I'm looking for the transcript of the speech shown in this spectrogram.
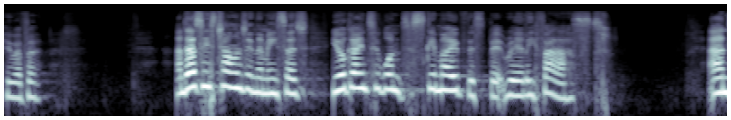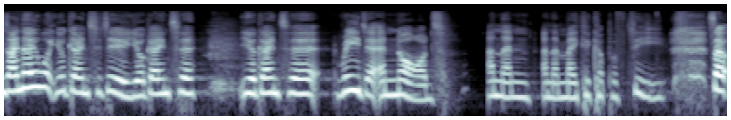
whoever. And as he's challenging them, he says, You're going to want to skim over this bit really fast. And I know what you're going to do. You're going to, you're going to read it and nod and then, and then make a cup of tea. So,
